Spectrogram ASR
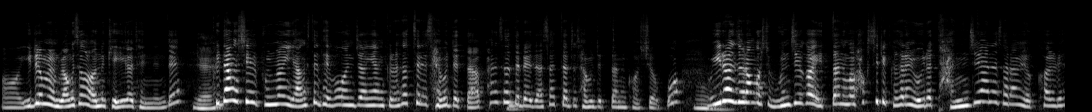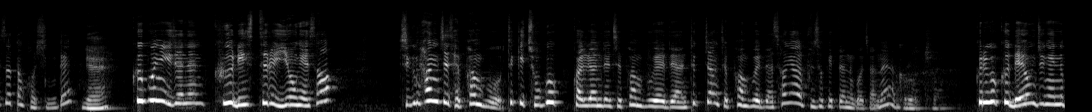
어, 이름을 명성을 얻는 계기가 됐는데 예. 그 당시에 분명히 양승태 대법원장이 한 그런 사찰이 잘못됐다. 판사들에 대한 사찰도 잘못됐다는 것이었고 음. 뭐 이런저런 것이 문제가 있다는 걸 확실히 그 사람이 오히려 단죄하는 사람의 역할을 했었던 것인데 예. 그분이 이제는 그 리스트를 이용해서 지금 현재 재판부, 특히 조국 관련된 재판부에 대한 특정 재판부에 대한 성향을 분석했다는 거잖아요. 그렇죠. 그리고 그 내용 중에는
